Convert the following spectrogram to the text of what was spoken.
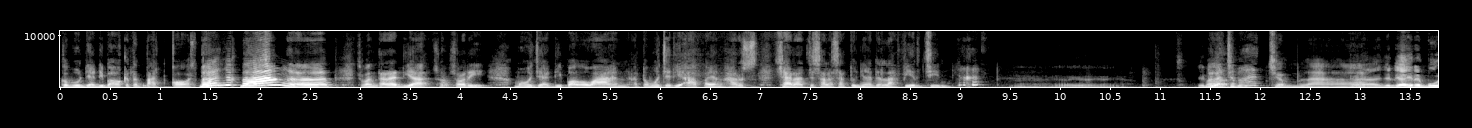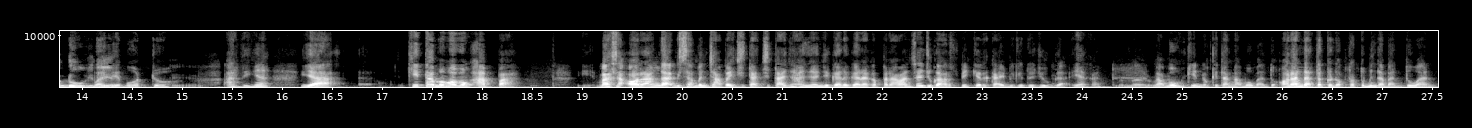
kemudian dibawa ke tempat kos. Banyak banget. Sementara dia so- sorry, mau jadi polwan atau mau jadi apa yang harus syaratnya salah satunya adalah virgin. Ya kan? Jadi, Macam-macam lah. ya, jadi akhirnya bodoh gitu Bah, ya. bodoh. Artinya ya kita mau ngomong apa? Masa orang nggak bisa mencapai cita-citanya hanya gara-gara keperawan? Saya juga harus pikir kayak begitu juga, ya kan? Benar, Nggak mungkin dong kita nggak mau bantu. Orang datang ke dokter tuh minta bantuan.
